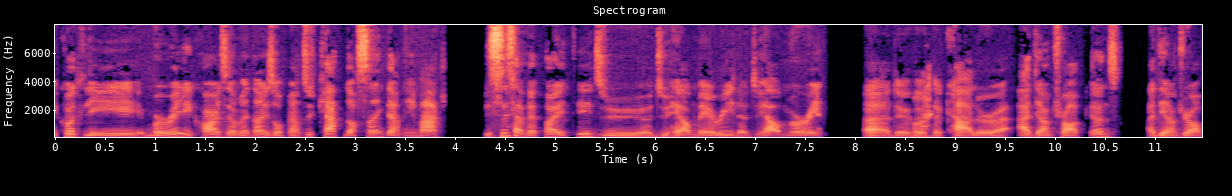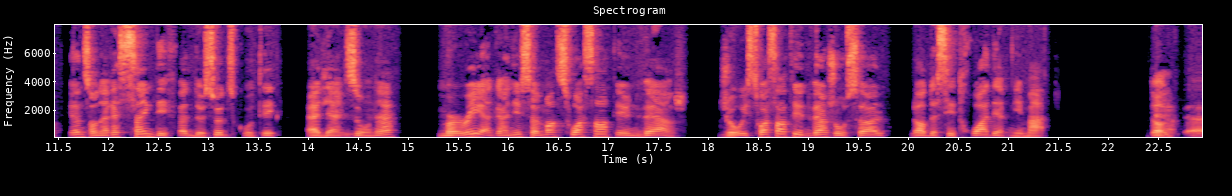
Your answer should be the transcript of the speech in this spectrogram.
Écoute, les Murray et les Cards, maintenant, ils ont perdu quatre de leurs cinq derniers matchs. Et si ça n'avait pas été du, euh, du Hail Mary, du Hail Murray euh, de, de, Kyler euh, à DeAndre Hopkins, à DeAndre Hopkins, on aurait cinq défaites de ceux du côté de l'Arizona. Murray a gagné seulement 61 verges. Joey, 61 verges au sol, lors de ces trois derniers matchs. Donc, euh,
